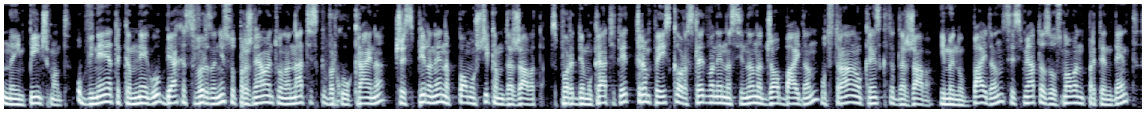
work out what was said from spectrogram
на импичмент. Обвиненията към него бяха свързани с упражняването на натиск върху Украина чрез спиране на помощи към държавата. Според демократите, Тръмп е искал разследване на сина на Джо Байден от страна на украинската държава. Именно Байден се смята за основен претендент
